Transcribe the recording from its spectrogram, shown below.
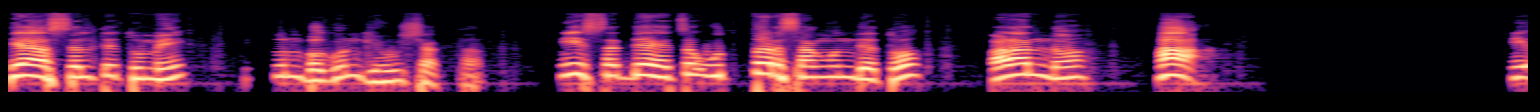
जे असेल ते तुम्ही तिथून बघून घेऊ शकता. मी सध्या ह्याचं उत्तर सांगून देतो. बाळांनो हा मी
